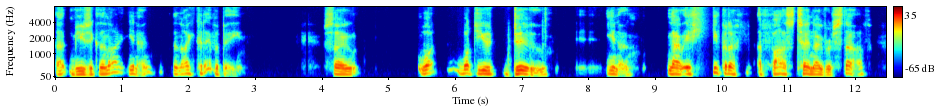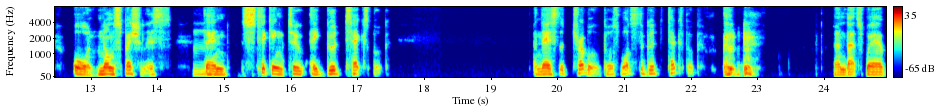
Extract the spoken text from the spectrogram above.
at music than I, you know, than I could ever be. So, what what do you do? You know, now if you've got a, a vast turnover of staff or non-specialists, mm. then sticking to a good textbook. And there's the trouble, of course. What's the good textbook? And that's where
